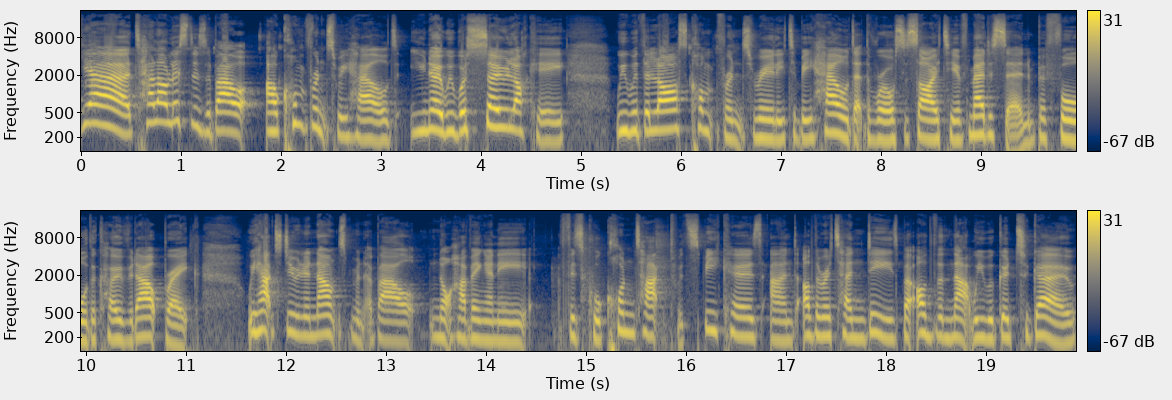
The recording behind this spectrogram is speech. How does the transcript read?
yeah. Tell our listeners about our conference we held. You know, we were so lucky. We were the last conference really to be held at the Royal Society of Medicine before the COVID outbreak. We had to do an announcement about not having any physical contact with speakers and other attendees, but other than that, we were good to go.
